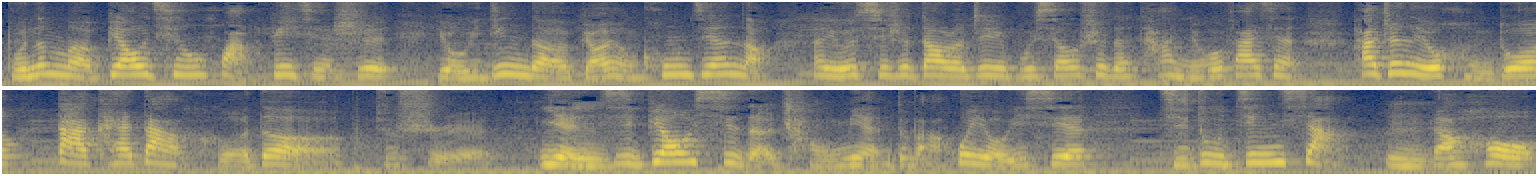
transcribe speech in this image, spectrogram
不那么标签化，并且是有一定的表演空间的。那尤其是到了这一部《消失的他》，你就会发现他真的有很多大开大合的，就是演技飙戏的场面，对吧？会有一些极度惊吓，嗯然后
